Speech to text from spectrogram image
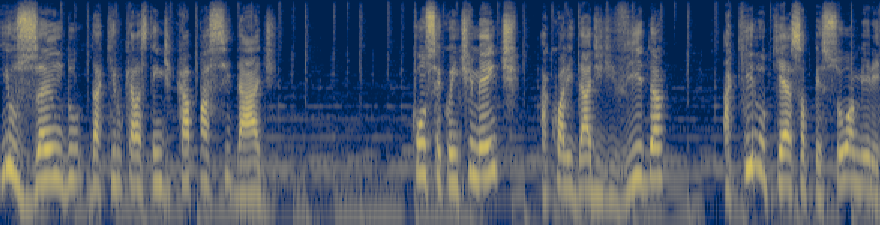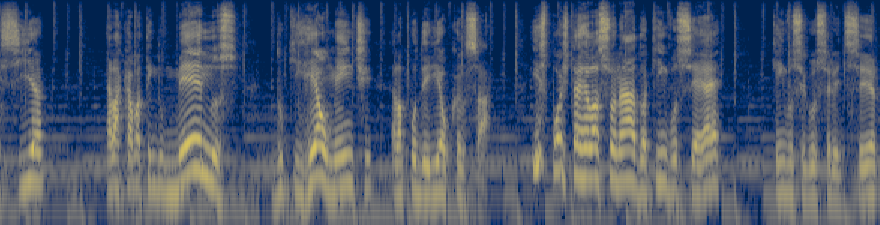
e usando daquilo que elas têm de capacidade. Consequentemente, a qualidade de vida, aquilo que essa pessoa merecia, ela acaba tendo menos do que realmente ela poderia alcançar. Isso pode estar relacionado a quem você é, quem você gostaria de ser,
